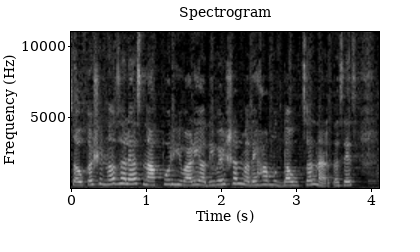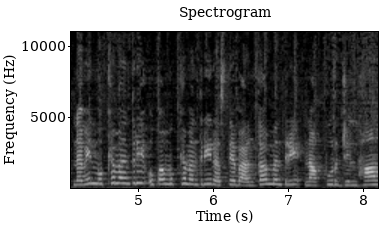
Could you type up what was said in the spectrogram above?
चौकशी न झाल्यास नागपूर हिवाळी अधिवेशनमध्ये हा मुद्दा उचलणार. तसेच नवीन मुख्यमंत्री उपमुख्यमंत्री रस्ते बांधकाम मंत्री नागपूर जिल्हा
